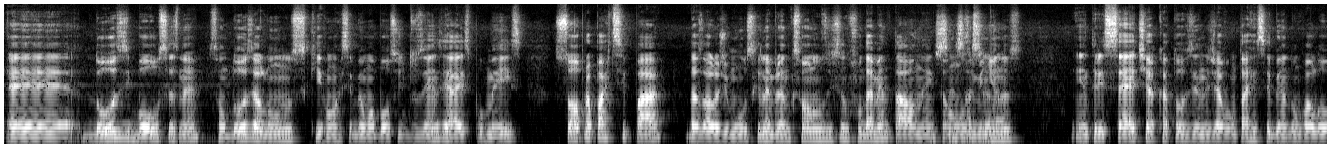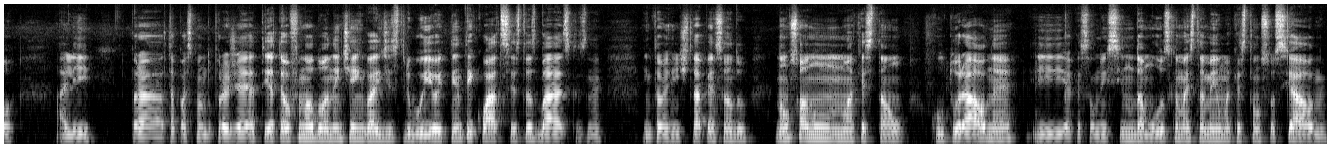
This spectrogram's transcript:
é, 12 bolsas, né? São 12 alunos que vão receber uma bolsa de 200 reais por mês só para participar das aulas de música. E lembrando que são alunos do ensino fundamental, né? Então, os meninos entre 7 a 14 anos já vão estar recebendo um valor ali para estar participando do projeto. E até o final do ano a gente vai distribuir 84 cestas básicas, né? Então a gente está pensando não só num, numa questão cultural, né? E a questão do ensino da música, mas também uma questão social, né?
